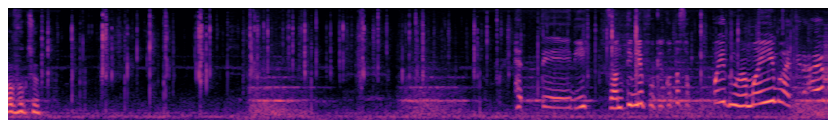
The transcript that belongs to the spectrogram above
म फुक्छु। हेत्तेरी झन् तिमीले फुकेको त सबै धुवामै भएतिर आयो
